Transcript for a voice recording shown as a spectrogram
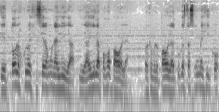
que todos los clubes quisieran una liga y ahí la pongo Paola. Por ejemplo, Paola, tú que estás en México,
